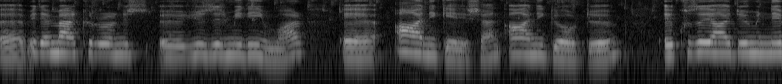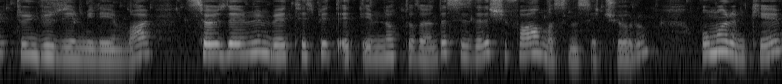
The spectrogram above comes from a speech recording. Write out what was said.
Ee, bir de Merkür Uranüs e, 120'liğim var. Ee, ani gelişen, ani gördüğüm. E, Kuzey Ay düğümü Neptün 120'liğim var. Sözlerimin ve tespit ettiğim noktalarında sizlere şifa almasını seçiyorum. Umarım ki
